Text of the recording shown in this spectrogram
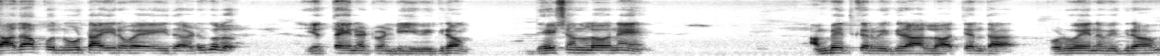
దాదాపు నూట ఇరవై ఐదు అడుగులు ఎత్తైనటువంటి ఈ విగ్రహం దేశంలోనే అంబేద్కర్ విగ్రహాల్లో అత్యంత పొడవైన విగ్రహం.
